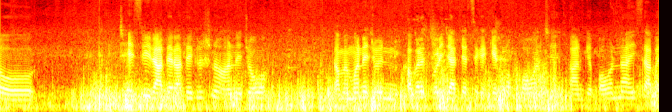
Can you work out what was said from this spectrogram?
તો જય શ્રી રાધે રાધે કૃષ્ણ. અને જો તમે મને જોઈને ખબર જ પડી જતી હશે કે કેટલો પવન છે. કારણ કે પવનના હિસાબે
